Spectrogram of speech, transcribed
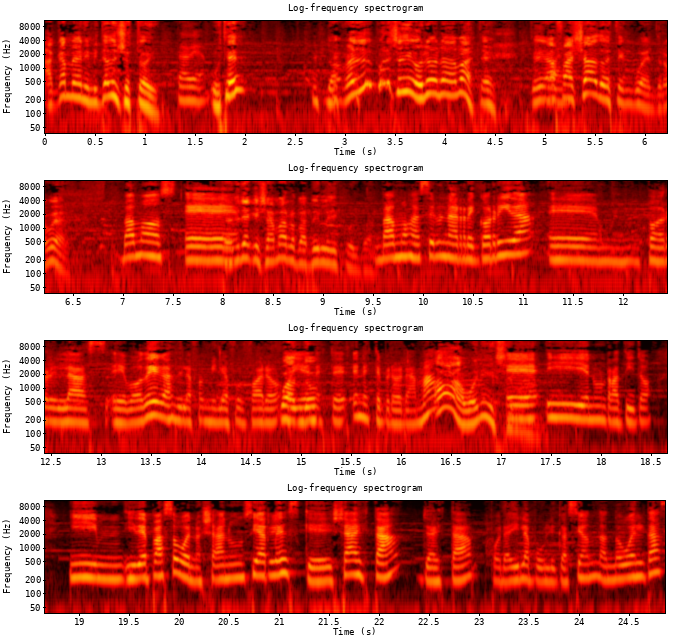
Acá me han invitado y yo estoy. Está bien. ¿Usted? No, por eso digo, no, nada más. Te- te Ha fallado este encuentro. Bueno, Vamos, eh, tendría que llamarlo para pedirle disculpas. vamos a hacer una recorrida eh, por las eh, bodegas de la familia Furfaro hoy en este, en este programa. Ah, buenísimo. Eh, y en un ratito. Y, y de paso, bueno, ya anunciarles que ya está, ya está por ahí la publicación dando vueltas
